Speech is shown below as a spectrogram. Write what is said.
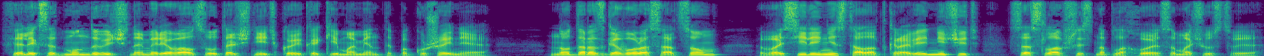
Феликс Эдмундович намеревался уточнить кое-какие моменты покушения, но до разговора с отцом Василий не стал откровенничать, сославшись на плохое самочувствие.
